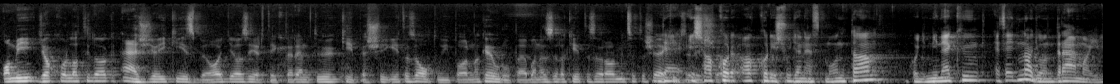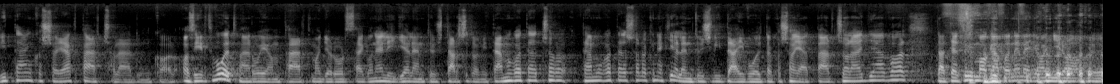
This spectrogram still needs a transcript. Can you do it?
ami gyakorlatilag ázsiai kézbe adja az értékteremtő képességét az autóiparnak Európában ezzel a 2035-ös elképzeléssel. De, és akkor, akkor is ugyanezt mondtam, hogy mi nekünk ez egy nagyon drámai vitánk a saját pártcsaládunkkal. Azért volt már olyan párt Magyarországon elég jelentős társadalmi támogatással, támogatással akinek jelentős vitái voltak a saját pártcsaládjával, tehát ez önmagában nem egy annyira ö,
